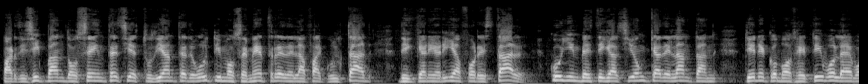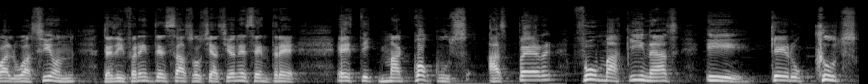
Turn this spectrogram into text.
participan docentes y estudiantes de último semestre de la Facultad de Ingeniería Forestal, cuya investigación que adelantan tiene como objetivo la evaluación de diferentes asociaciones entre Stigmacoccus asper, Fumaquinas y Querucus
